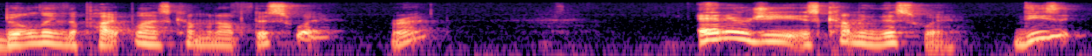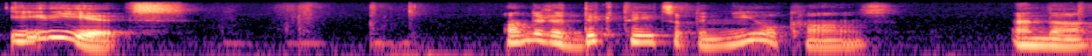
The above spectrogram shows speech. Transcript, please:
building the pipelines coming up this way right energy is coming this way these idiots under the dictates of the neocons and the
